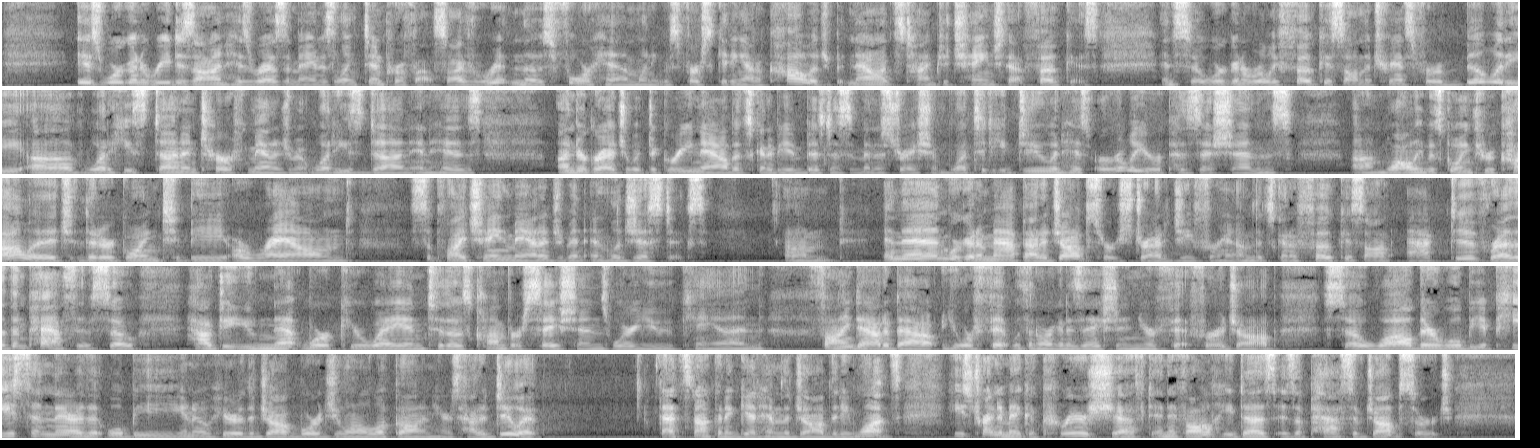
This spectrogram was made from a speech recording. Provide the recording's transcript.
is we're going to redesign his resume and his LinkedIn profile. So I've written those for him when he was first getting out of college, but now it's time to change that focus. And so we're going to really focus on the transferability of what he's done in turf management, what he's done in his undergraduate degree now that's going to be in business administration. What did he do in his earlier positions um, while he was going through college that are going to be around supply chain management and logistics? Um, And then we're going to map out a job search strategy for him that's going to focus on active rather than passive. So, how do you network your way into those conversations where you can find out about your fit with an organization and your fit for a job? So, while there will be a piece in there that will be, you know, here are the job boards you want to look on and here's how to do it, that's not going to get him the job that he wants. He's trying to make a career shift, and if all he does is a passive job search,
